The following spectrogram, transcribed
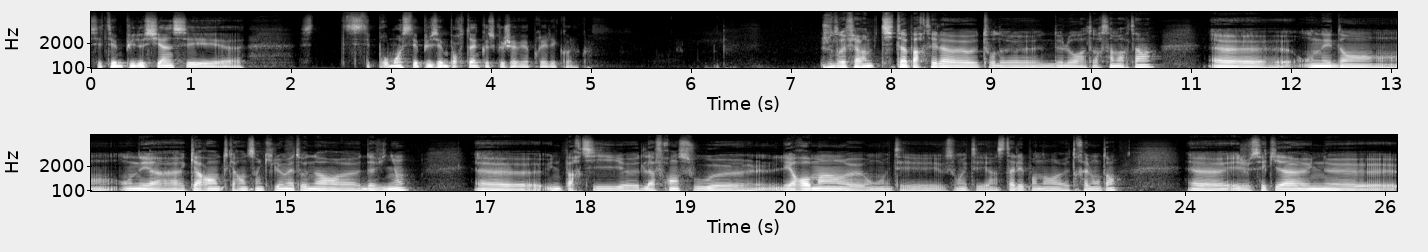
c'était un puits de science et euh, pour moi c'était plus important que ce que j'avais appris à l'école. Je voudrais faire un petit aparté là autour de, l'oratoire Saint-Martin. on, est dans, on est à 40-45 km au nord d'Avignon. une partie de la France où les Romains ont, été, ont été installés pendant très longtemps. Euh, et je sais qu'il y a une, euh,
